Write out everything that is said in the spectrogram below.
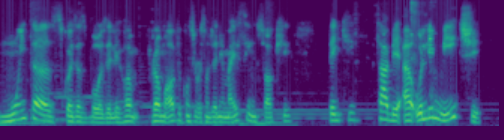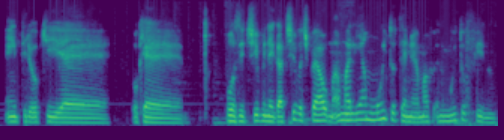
muitas coisas boas, ele ro- promove a conservação de animais, sim, só que tem que, sabe, a- o limite entre o que é o que é positivo e negativo, tipo, é uma, uma linha muito tênue, é uma- é muito fino.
